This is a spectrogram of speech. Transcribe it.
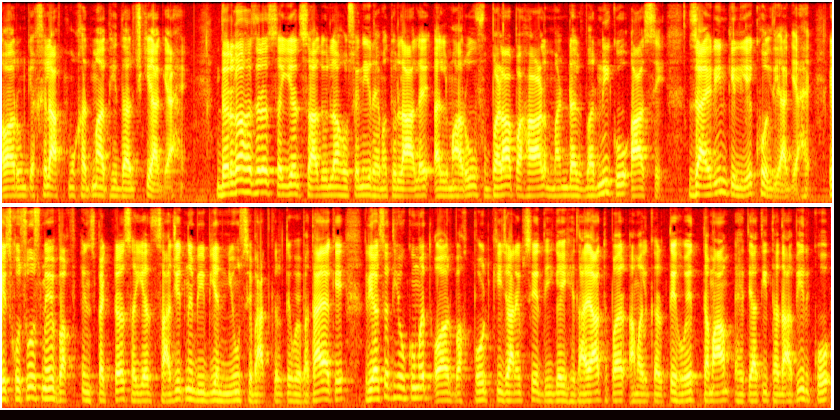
और उनके खिलाफ मुकदमा भी दर्ज किया गया है। दरगाह हज़रत सैयद सादुल्ला हुसैनी रहमत अलमारूफ बड़ा पहाड़ मंडल वर्नी को आज से ज़ायरीन के लिए खोल दिया गया है। इस खसूस में वक्फ इंस्पेक्टर सैयद साजिद ने बीबीएन न्यूज़ से बात करते हुए बताया कि रियासती हुकूमत और वक्फ बोर्ड की जानब से दी गई हिदायत पर अमल करते हुए तमाम एहतियाती तदाबीर को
